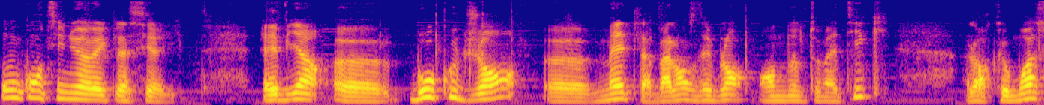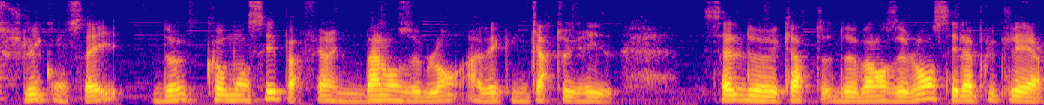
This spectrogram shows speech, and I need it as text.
On continue avec la série. Eh bien, euh, beaucoup de gens euh, mettent la balance des blancs en automatique alors que moi, je les conseille de commencer par faire une balance de blanc avec une carte grise. Celle de carte de balance de blanc, c'est la plus claire.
